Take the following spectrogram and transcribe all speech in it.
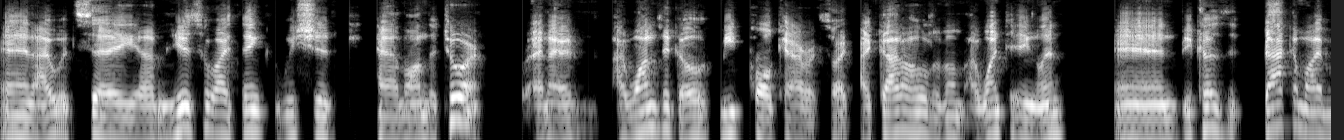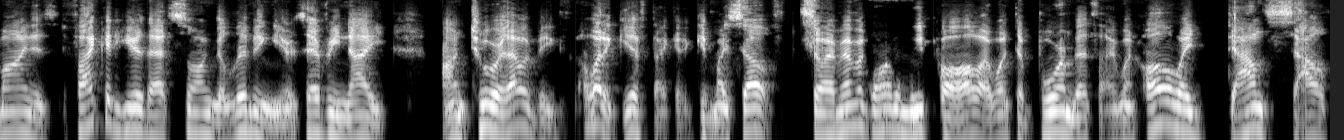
and I would say, um, here's who I think we should have on the tour. And I I wanted to go meet Paul Carrack, so I, I got a hold of him. I went to England. And because back of my mind is if I could hear that song, The Living Years, every night on tour, that would be what a gift I could give myself. So I remember going to meet Paul. I went to Bournemouth. I went all the way down south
